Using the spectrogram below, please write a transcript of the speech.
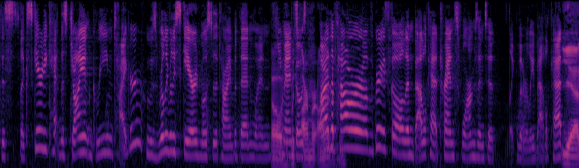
this like scaredy cat, this giant green tiger who's really really scared most of the time. But then when Oh, he He goes by the power of Grayskull, then Battle Cat transforms into like literally Battle Cat. Yeah.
